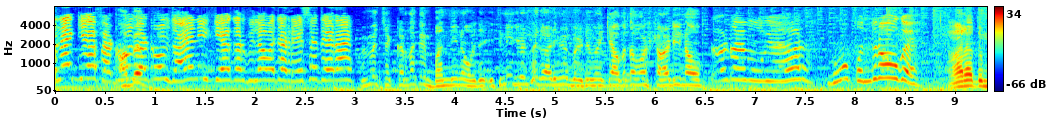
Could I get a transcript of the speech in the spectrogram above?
मना किया पेट्रोल पेट्रोल जाए नहीं किया अगर बिना वजह रेसे दे रहा है। मैं चेक करता कहीं बंद ही ना हो जाए। इतनी देर से गाड़ी में बैठे हुए क्या पता वो स्टार्ट ही ना हो। टाइम हो गया यार। नौ पंद्रह हो गए। हाँ ना तुम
